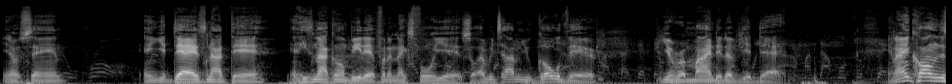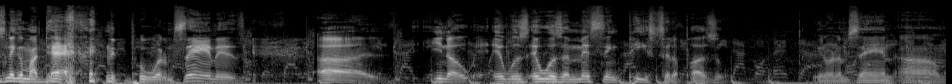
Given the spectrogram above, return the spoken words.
You know what I'm saying? And your dad's not there and he's not going to be there for the next four years. So every time you go there, you're reminded of your dad. And I ain't calling this nigga my dad, but what I'm saying is, uh, you know, it was it was a missing piece to the puzzle. You know what I'm saying? Um,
